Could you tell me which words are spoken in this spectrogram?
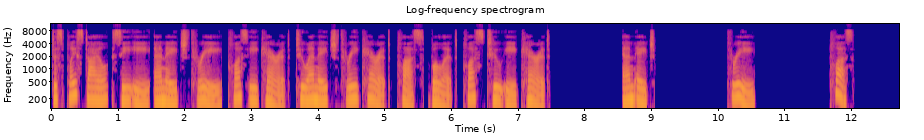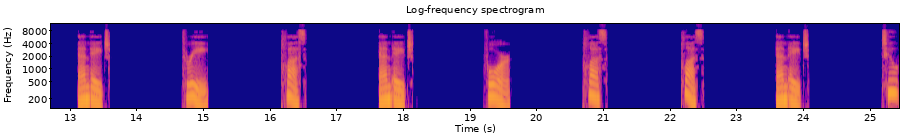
display style CE NH3 plus E caret 2 NH3 caret plus bullet plus 2 E caret NH 3 plus NH 3 plus NH 4 plus plus NH 2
